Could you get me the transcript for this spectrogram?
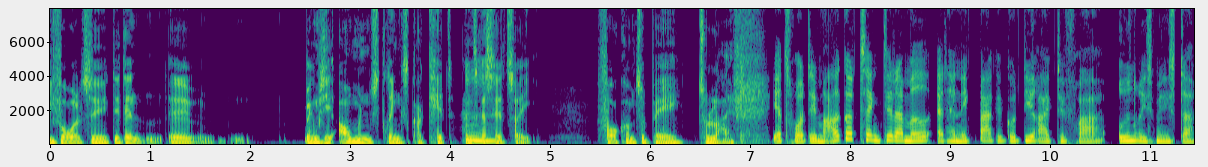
I forhold til, det er den, øh, hvad kan man sige, afmønstringsraket, han skal Mhm. sætte sig i, for at komme tilbage to life. Jeg tror, det er meget godt tænkt det der med, at han ikke bare kan gå direkte fra udenrigsminister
